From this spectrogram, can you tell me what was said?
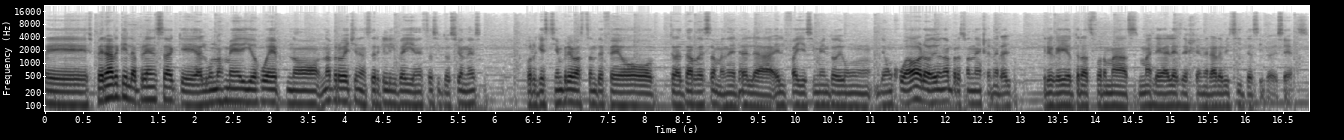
eh, esperar que la prensa, que algunos medios web no, no aprovechen de hacer clickbait en estas situaciones, porque es siempre bastante feo tratar de esa manera el fallecimiento de un, de un jugador o de una persona en general. Creo que hay otras formas más legales de generar visitas si lo deseas.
